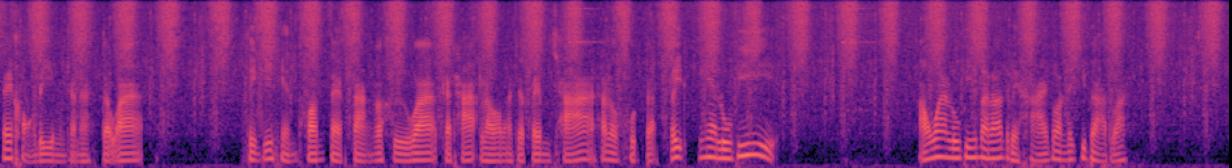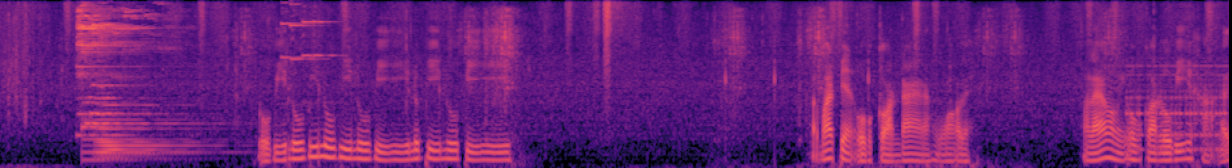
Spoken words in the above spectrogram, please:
ได้ของดีเหมือนกันนะ แต่ว่าสิ่งที่เห็นความแตกต่างก็คือว่ากระทะเราอาจจะเต็มช้า ถ้าเราขุดแบบเอ้ยเนี่ยรูบี้เอาว่ารูบี้มาแล้วเดี๋ยวไปขายก่อนได้กี่บาทวะรูบี้รูบี้รูบี้รูบี้รูบี้รูบี้สามารถเปลี่ยนอุปกรณ์ได้นะผมบอกเลยมาแล้วมีอุปกรณ์รูบี้ขาย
